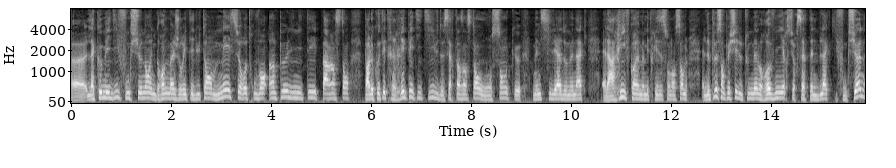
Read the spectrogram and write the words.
Euh, la comédie fonctionnant une grande majorité du temps, mais se retrouvant un peu limitée par instant par le côté très répétitif de certains instants où on sent que même si Léa Domenac, elle arrive quand même à maîtriser son ensemble, elle ne peut s'empêcher de tout de même revenir sur certaines blagues qui fonctionnent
